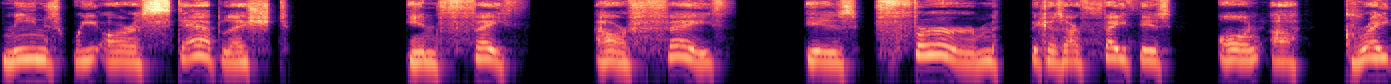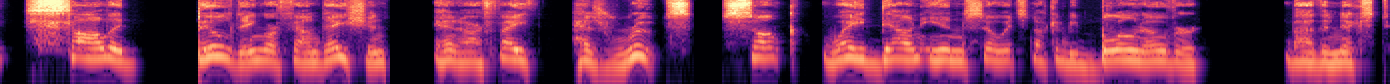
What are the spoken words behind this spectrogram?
means we are established in faith. Our faith is firm because our faith is on a great solid building or foundation, and our faith has roots sunk way down in so it's not going to be blown over by the next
